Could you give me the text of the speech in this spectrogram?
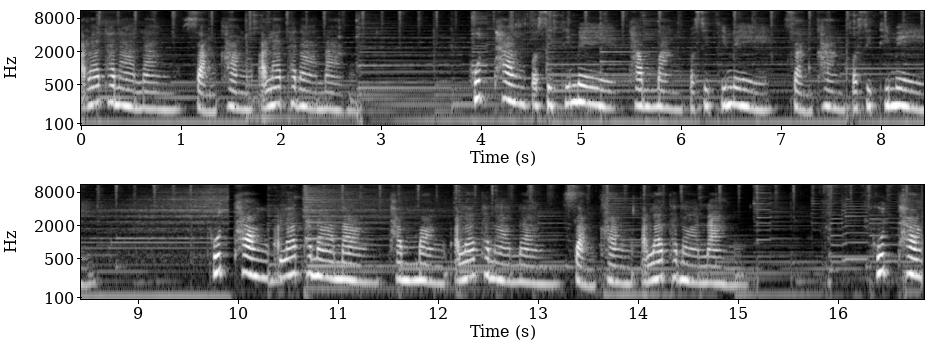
อาราธนานัง สังฆังอาราธนานัง พุทธังประสิทธิเมธรรมังประสิทธิเม สังฆังประสิทธิเม พุทธังอาราธนานังธรรมังอาราธนานัง สังฆังอาราธนานัง พุทธัง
